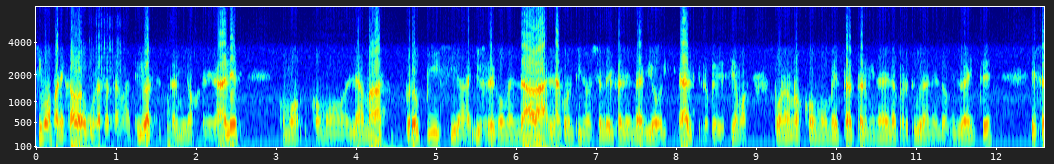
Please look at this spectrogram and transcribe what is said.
sí hemos manejado algunas alternativas en términos generales, como, como la más propicia y recomendada la continuación del calendario original, que es lo que decíamos, ponernos como meta terminar la apertura en el 2020. Ese,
